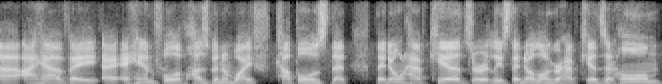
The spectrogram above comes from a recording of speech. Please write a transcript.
uh, I have a, a handful of husband and wife couples that they don't have kids, or at least they no longer have kids at home,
